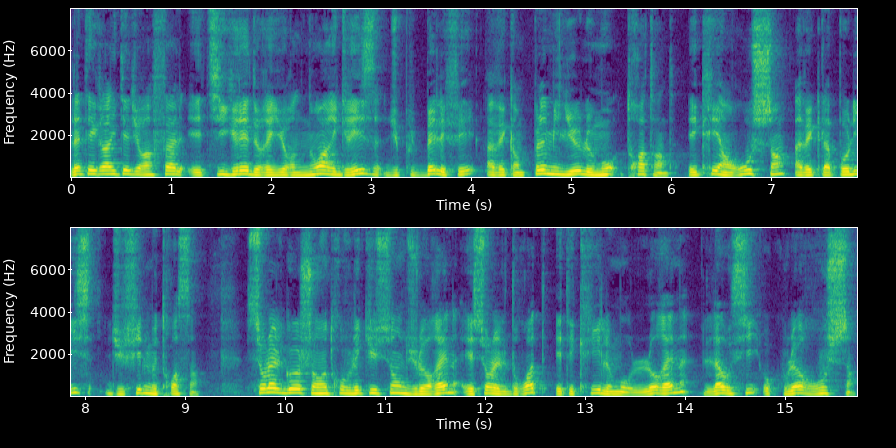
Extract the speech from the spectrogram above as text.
L'intégralité du rafale est tigrée de rayures noires et grises du plus bel effet, avec en plein milieu le mot 330, écrit en rouge champ avec la police du film 300. Sur l'aile gauche, on retrouve l'écusson du Lorraine et sur l'aile droite est écrit le mot Lorraine, là aussi aux couleurs rouge champ.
